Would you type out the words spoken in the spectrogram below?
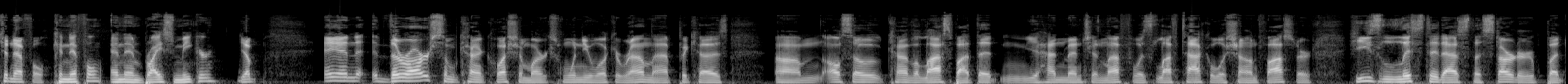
Knipfel. Knipfel, and then Bryce Meeker. Yep. And there are some kind of question marks when you look around that because um, also kind of the last spot that you hadn't mentioned left was left tackle with Sean Foster. He's listed as the starter, but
